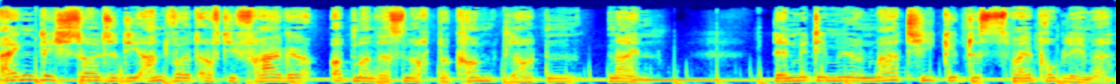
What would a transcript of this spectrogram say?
Eigentlich sollte die Antwort auf die Frage, ob man das noch bekommt, lauten Nein. Denn mit dem Myanmar-Teak gibt es zwei Probleme.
